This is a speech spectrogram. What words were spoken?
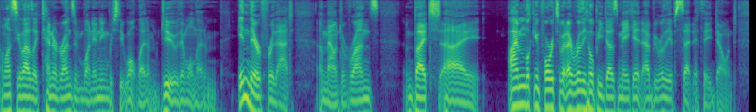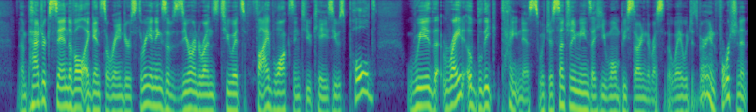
unless he allows like 10 runs in one inning, which they won't let him do. They won't let him in there for that amount of runs. But uh, I'm looking forward to it. I really hope he does make it. I'd be really upset if they don't. Um, Patrick Sandoval against the Rangers, three innings of zero runs, two hits, five walks, and two Ks. He was pulled with right oblique tightness, which essentially means that he won't be starting the rest of the way, which is very unfortunate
